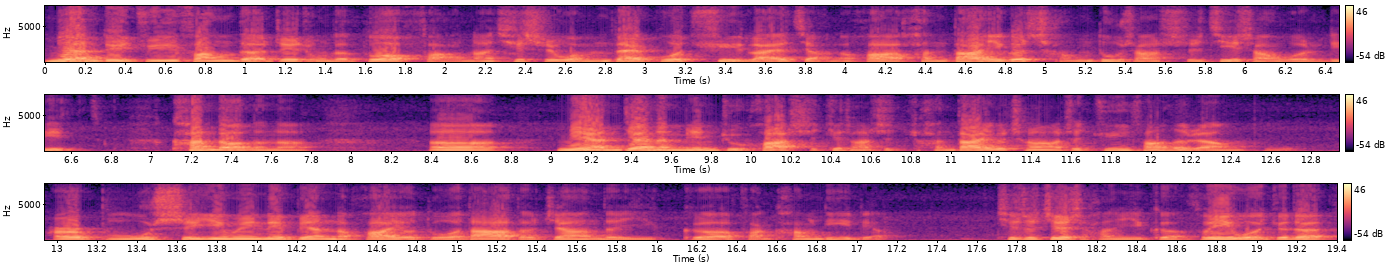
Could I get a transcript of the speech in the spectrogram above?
面对军方的这种的做法呢，其实我们在过去来讲的话，很大一个程度上，实际上我离看到的呢，呃，缅甸的民主化实际上是很大一个程度上是军方的让步，而不是因为那边的话有多大的这样的一个反抗力量。其实这是很一个，所以我觉得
